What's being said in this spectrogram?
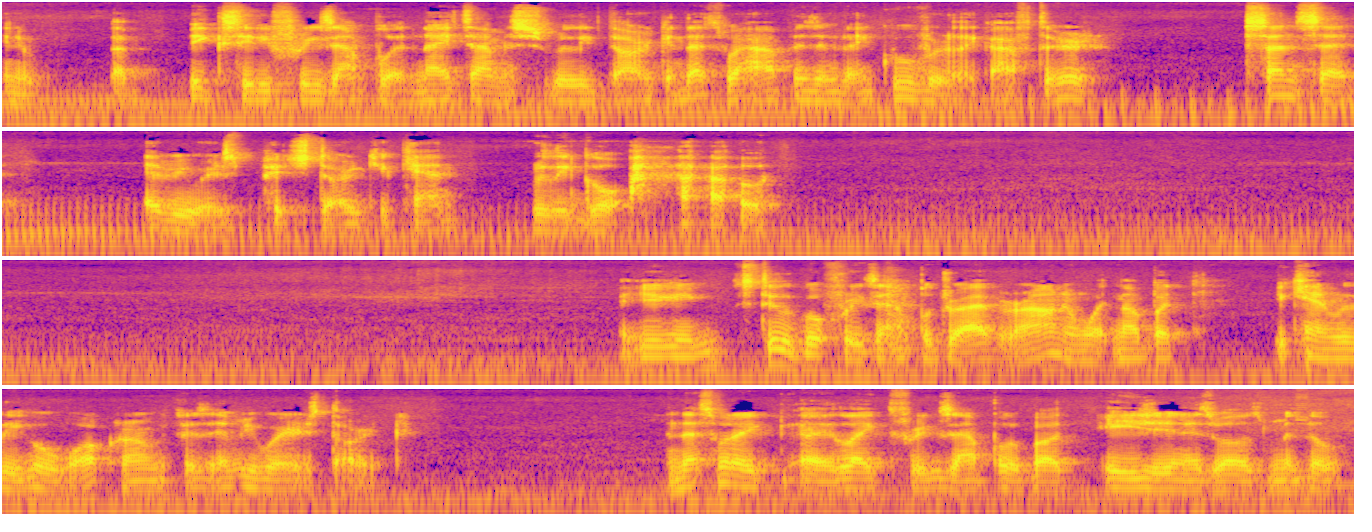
you know, a big city, for example, at nighttime it's really dark, and that's what happens in Vancouver. Like after sunset, everywhere is pitch dark. You can't really go out. You can still go, for example, drive around and whatnot, but you can't really go walk around because everywhere is dark. And that's what I, I liked, for example, about Asian as well as Middle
